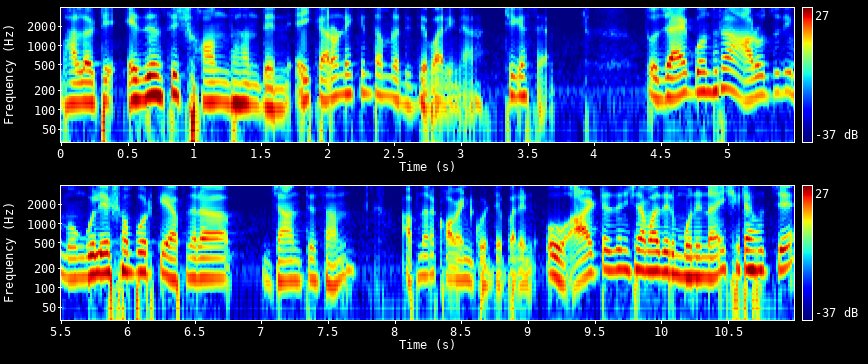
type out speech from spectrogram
ভালো একটি এজেন্সির সন্ধান দেন। এই কারণে কিন্তু আমরা দিতে পারি না। ঠিক আছে? তো যাই হোক বন্ধুরা, আরও যদি মঙ্গোলিয়া সম্পর্কে আপনারা জানতে চান, আপনারা কমেন্ট করতে পারেন। ও, আরেকটা জিনিস আমাদের মনে নাই, সেটা হচ্ছে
